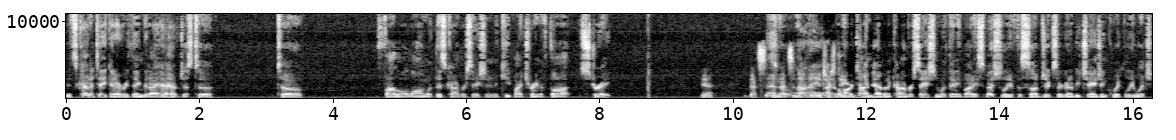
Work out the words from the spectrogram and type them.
it's kind of taken everything that I have just to to follow along with this conversation and to keep my train of thought straight. Yeah. That's and so that's another I, interesting. I have a hard time having a conversation with anybody, especially if the subjects are going to be changing quickly, which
